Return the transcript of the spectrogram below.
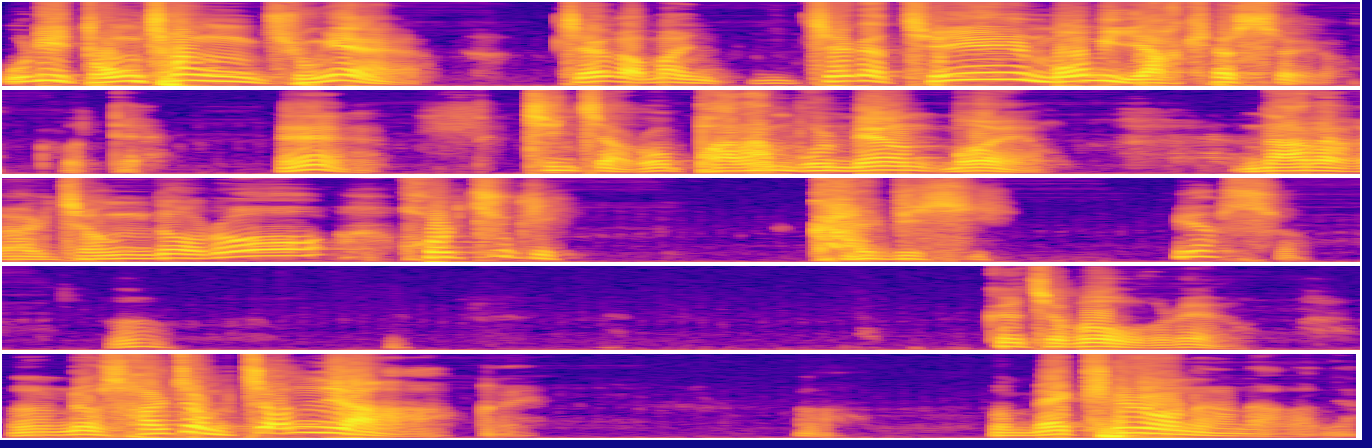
우리 동창 중에 제가 막 제가 제일 몸이 약했어요 그때. 예. 진짜로 바람 불면 뭐예요? 날아갈 정도로 홀쭉이 갈비씨 였어. 어. 그 저보고 그래요. 어, 너살 좀 쪘냐? 어. 몇 킬로나 나가냐?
